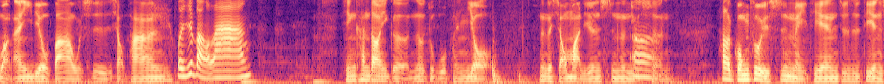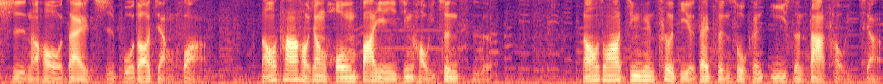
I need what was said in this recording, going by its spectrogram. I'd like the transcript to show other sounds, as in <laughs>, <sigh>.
晚安一六八，我是小潘，我是宝拉。今天看到一个，那我朋友那个小马，你认识那女生，嗯、她的工作也是每天就是电视，然后在直播都要讲话，然后她好像喉咙发炎已经好一阵子了，然后说她今天彻底的在诊所跟医生大吵一架。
